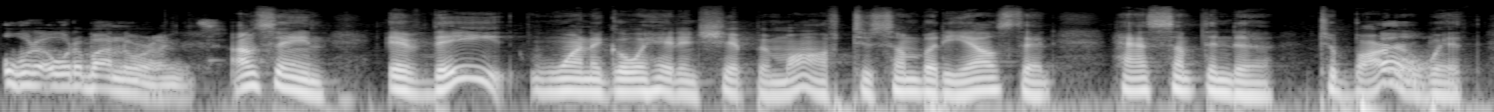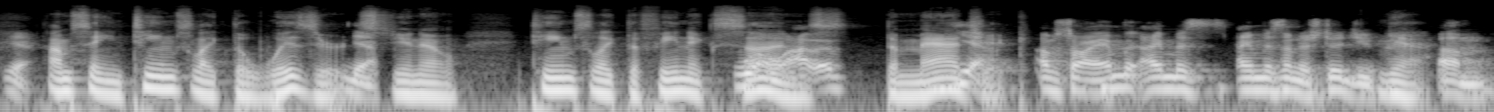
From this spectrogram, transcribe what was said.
what, what about New Orleans? I'm saying if they want to go ahead and ship him off to somebody else that has something to to barter oh, with, yeah. I'm saying teams like the Wizards, yeah. you know, teams like the Phoenix Suns, well, I, the Magic. Yeah, I'm sorry, I, I, mis- I misunderstood you. Yeah. Um,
